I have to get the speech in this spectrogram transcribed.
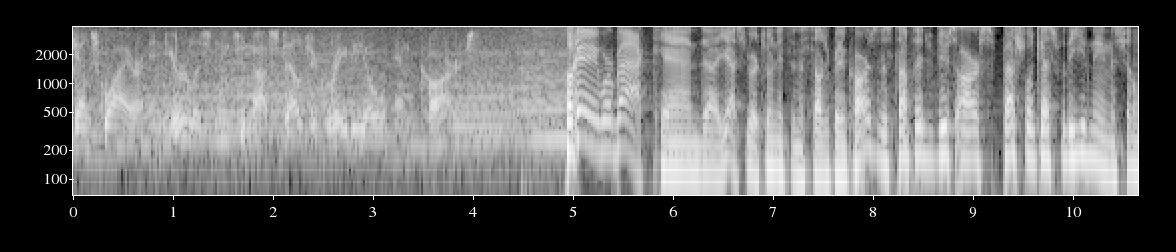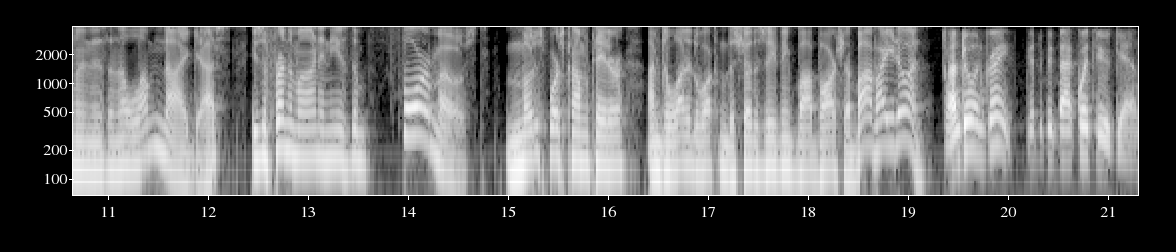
Ken Squire, and you're listening to Nostalgic Radio and Cars. Okay, we're back. And uh, yes, you are tuned into Nostalgic Radio and Cars. It is time to introduce our special guest for the evening. This gentleman is an alumni guest. He's a friend of mine, and he is the foremost motorsports commentator. I'm delighted to welcome to the show this evening, Bob Varsha. Bob, how you doing? I'm doing great. Good to be back with you again.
